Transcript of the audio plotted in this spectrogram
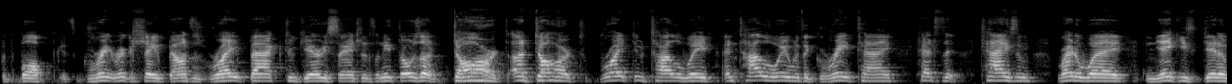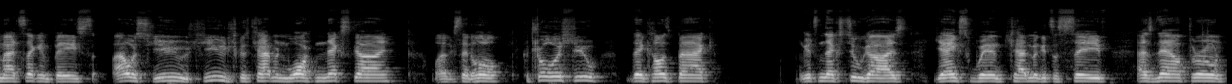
but the ball, it's great ricochet, bounces right back to Gary Sanchez, and he throws a dart, a dart right to Tyler Wade, and Tyler Wade with a great tag, catches it, tags him right away, and Yankees get him at second base. That was huge, huge, because Chapman walked the next guy. Like I said, a little control issue, then comes back, Gets the next two guys. Yanks win. Chapman gets a save. Has now thrown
